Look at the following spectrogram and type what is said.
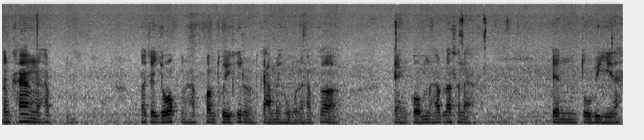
ด้านข้างนะครับ เราจะยกนะครับ ความทุยขึ้นกลางใบหูนะครับ ก็แต่งผมนะครับลักษณะ เป็นตัว V นะ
